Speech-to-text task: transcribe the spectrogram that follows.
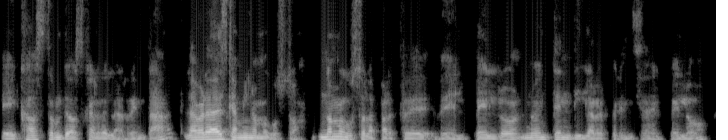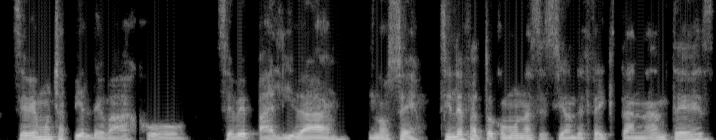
eh, custom de Oscar de la Renta. La verdad es que a mí no me gustó. No me gustó la parte del pelo, no entendí la referencia del pelo. Se ve mucha piel debajo, se ve pálida, no sé, sí le faltó como una sesión de fake tan antes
